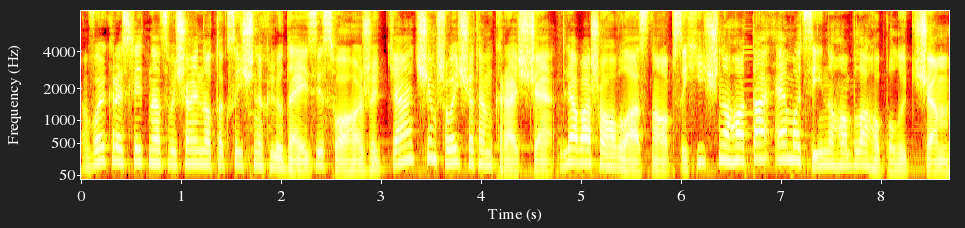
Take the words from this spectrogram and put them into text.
Викресліть надзвичайно токсичних людей зі свого життя, чим швидше, тим краще для вашого власного психічного та емоційного благополуччя.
